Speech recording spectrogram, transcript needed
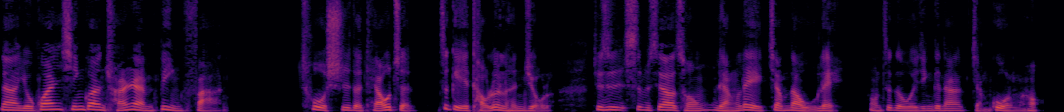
那有关新冠传染病法措施的调整，这个也讨论了很久了，就是是不是要从两类降到五类？哦，这个我已经跟大家讲过了嘛，吼。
